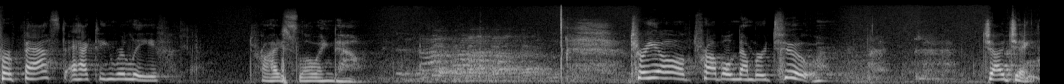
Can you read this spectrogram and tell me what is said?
For fast acting relief, try slowing down. Trio of trouble number two judging.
